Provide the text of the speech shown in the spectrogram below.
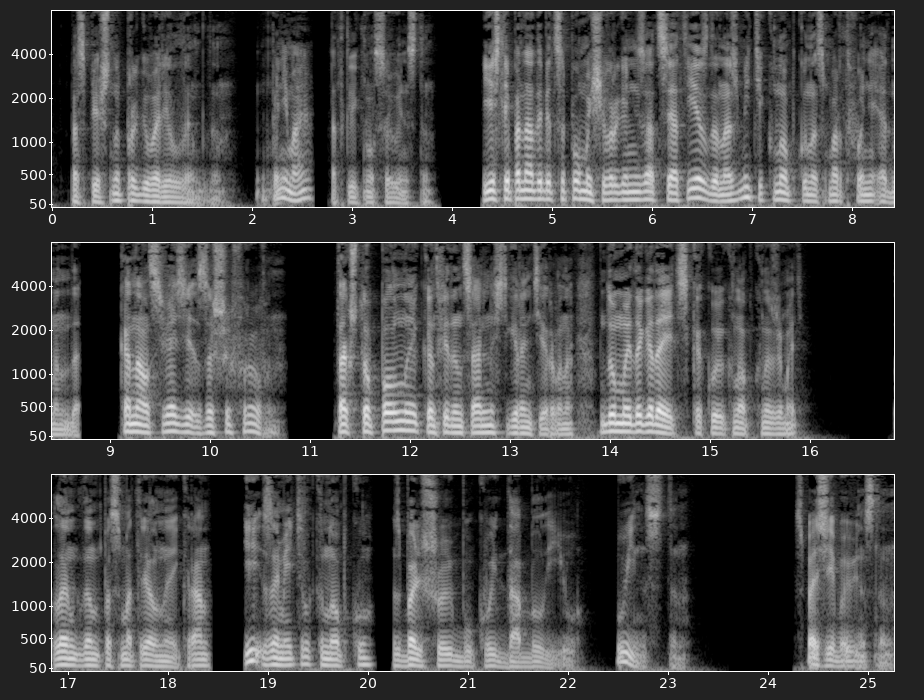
— поспешно проговорил Лэнгдон. — Понимаю, — откликнулся Уинстон. — Если понадобится помощь в организации отъезда, нажмите кнопку на смартфоне Эдмонда. Канал связи зашифрован. Так что полная конфиденциальность гарантирована. Думаю, догадаетесь, какую кнопку нажимать. Лэнгдон посмотрел на экран и заметил кнопку с большой буквой W. Уинстон. — Спасибо, Уинстон.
